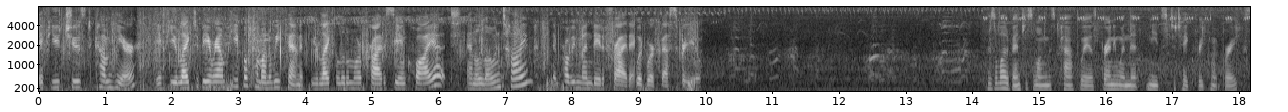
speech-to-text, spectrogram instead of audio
If you choose to come here. If you like to be around people, come on a weekend. If you like a little more privacy and quiet and alone time, then probably Monday to Friday would work best for you. There's a lot of benches along this pathway as for anyone that needs to take frequent breaks.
